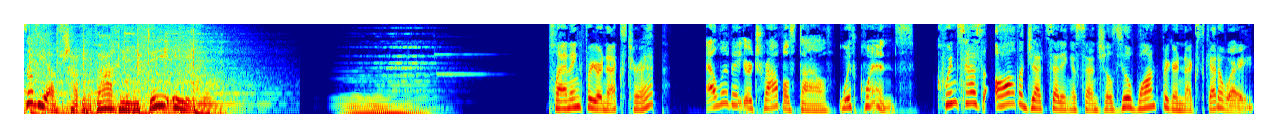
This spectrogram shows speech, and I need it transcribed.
sowie auf charivari.de. Planning for your next trip? Elevate your travel style with Quince. Quince has all the jet setting essentials you'll want for your next getaway,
